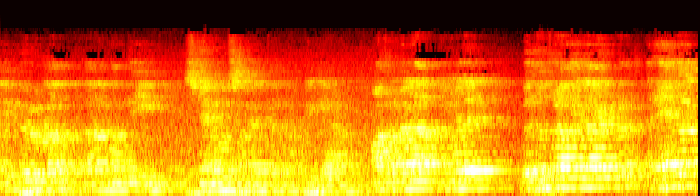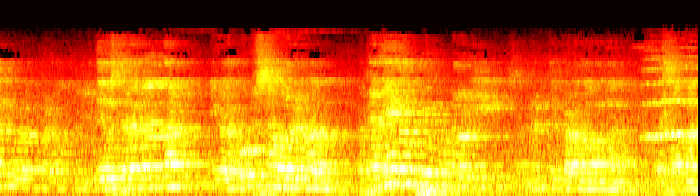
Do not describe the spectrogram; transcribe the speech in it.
എം പിയോടുള്ള നന്ദി സ്നേഹവും സമയത്ത് അർപ്പിക്കുകയാണ്. മാത്രമല്ല നിങ്ങളെ ബന്ധുപ്രാതികളായിട്ട് അനേക ഉദ്യോഗസ്ഥരങ്ങളിൽ നിന്ന് നിങ്ങളുടെ കൂട്ട സഹോദരങ്ങളും മറ്റനേകം പ്രിയപ്പെട്ടവർ ഈ സംരംഭത്തിൽ കടന്നു വന്ന് സമ-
